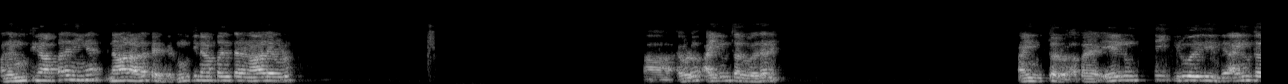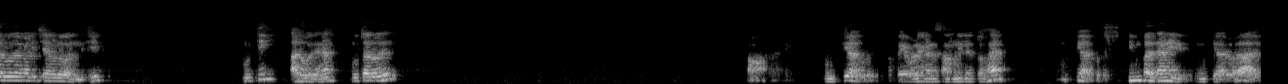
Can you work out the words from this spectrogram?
அந்த நூத்தி நாற்பதை நீங்க நாலால பெருக்கு நூத்தி நாற்பது தர நாலு எவ்வளவு? ஆஹ் எவ்வளவு? ஐநூத்தி அறுபது தானே? ஐநூத்தி அறுபது அப்ப எழுநூத்தி இருபதுல இருந்து ஐநூத்தி அறுபதா கழிச்சு எவ்வளவு வந்துச்சு? நூத்தி அறுபது என்ன? நூத்தி அறுபது நூத்தி அறுபது. அப்ப எவ்வளவு சமநிலை தொகை? நூத்தி அறுபது. சிம்பிள் தானே இது. நூத்தி அறுபது ஆறு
